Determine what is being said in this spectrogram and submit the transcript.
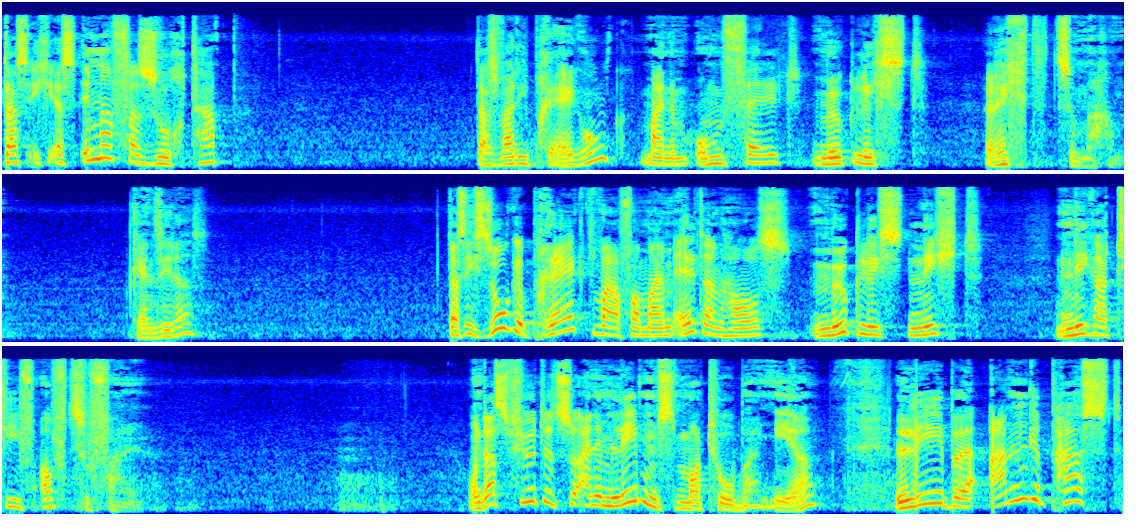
dass ich es immer versucht habe, das war die Prägung, meinem Umfeld möglichst recht zu machen. Kennen Sie das? Dass ich so geprägt war von meinem Elternhaus, möglichst nicht negativ aufzufallen. Und das führte zu einem Lebensmotto bei mir. Lebe angepasst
